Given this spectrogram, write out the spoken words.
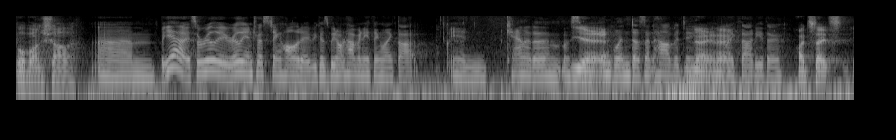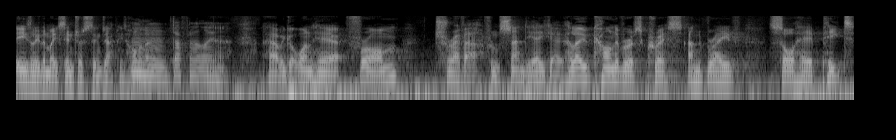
Obon Charlotte. Um, but yeah, it's a really, really interesting holiday because we don't have anything like that in Canada. Yeah. England doesn't have a day No, no. like that either. I'd say it's easily the most interesting Japanese holiday. Mm, definitely. Yeah. Uh, we got one here from Trevor from San Diego. Hello, carnivorous Chris and brave Sorhe Pete.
